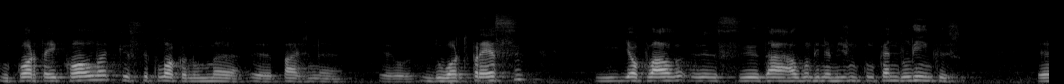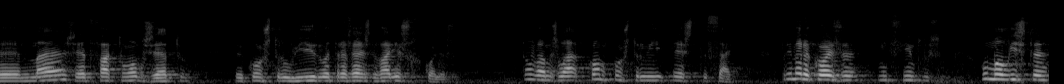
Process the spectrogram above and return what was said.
um corta e cola que se coloca numa uh, página do WordPress e, e, ao qual uh, se dá algum dinamismo colocando links. mas é de facto um objeto construído através de várias recolhas. Então vamos lá, como construir este site? Primeira coisa, muito simples, uma lista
